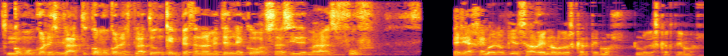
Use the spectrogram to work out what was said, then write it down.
Sí, como, con eh, Splatoon, como con Splatoon, que empezaron a meterle cosas y demás. Uf, sería genial. Bueno, quién sabe, no lo descartemos. No lo descartemos.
